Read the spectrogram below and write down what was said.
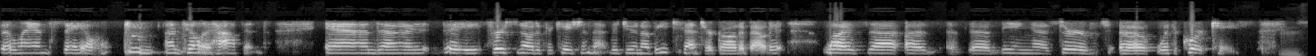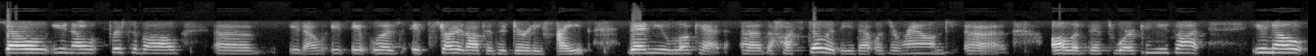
the land sale until it happened. And uh, the first notification that the Juno Beach Center got about it was uh, uh, uh, being uh, served uh, with a court case. Mm. So, you know, first of all, uh, you know, it, it was it started off as a dirty fight. Then you look at uh, the hostility that was around uh, all of this work, and you thought, you know,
